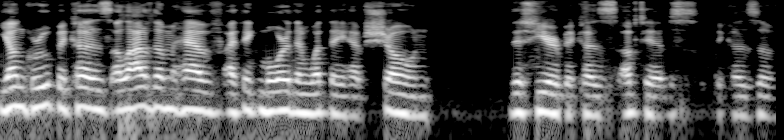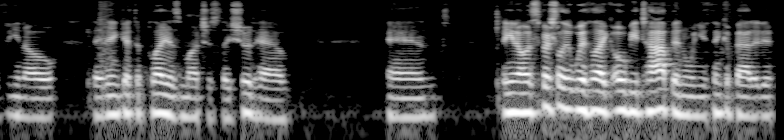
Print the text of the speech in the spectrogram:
young group because a lot of them have, I think, more than what they have shown this year because of Thibs, because of you know they didn't get to play as much as they should have, and you know especially with like Obi Toppin, when you think about it, if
